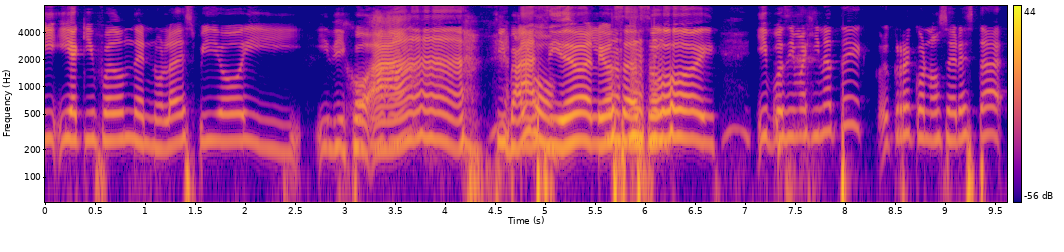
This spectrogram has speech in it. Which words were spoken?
Y, y aquí fue donde no la despidió y, y dijo, Dijo, ah, voy. Sí, valgo. así de valiosa soy. y pues imagínate reconocer esta,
